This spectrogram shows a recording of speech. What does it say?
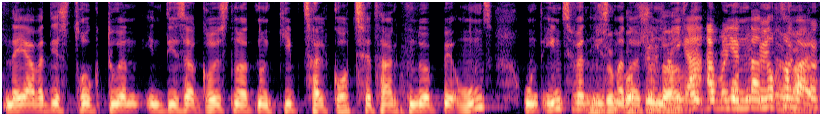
naja, aber die Strukturen in dieser Größenordnung gibt es halt Gott sei Dank nur bei uns und insofern ist man da schon. Ja, aber und, noch einmal,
